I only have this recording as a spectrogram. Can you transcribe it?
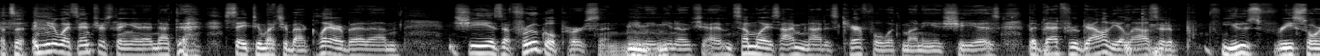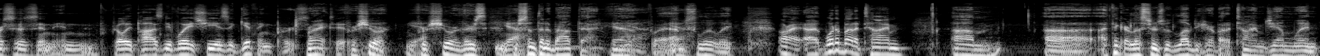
That's it. And you know what's interesting, and not to say too much about Claire, but um, she is a frugal person, meaning, mm-hmm. you know, she, in some ways I'm not as careful with money as she is, but that frugality allows her to p- use resources in, in really positive ways. She is a giving person, right? Too. For sure, yeah. for sure. There's yeah. there's something about that. Yeah, yeah. absolutely. All right. Uh, what about a time? Um, uh, I think our listeners would love to hear about a time, Jim, when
